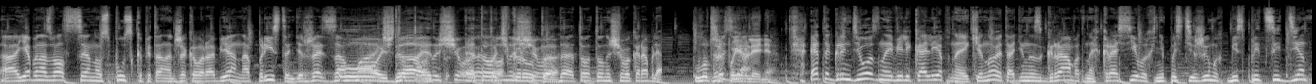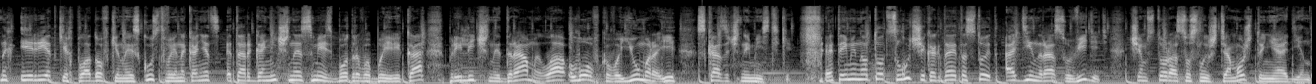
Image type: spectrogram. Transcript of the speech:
А, Я бы назвал сцену спуск капитана Джека Воробья на пристань, держась за Ой, мачту да, это- тонущего, это очень тонущего, круто. да, тон- тонущего корабля. Лучшее Друзья, появление. Это грандиозное, великолепное кино. Это один из грамотных, красивых, непостижимых, беспрецедентных и редких плодов киноискусства. И, наконец, это органичная смесь бодрого боевика, приличной драмы, ловкого юмора и сказочной мистики. Это именно тот случай, когда это стоит один раз увидеть, чем сто раз услышать, а может и не один,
